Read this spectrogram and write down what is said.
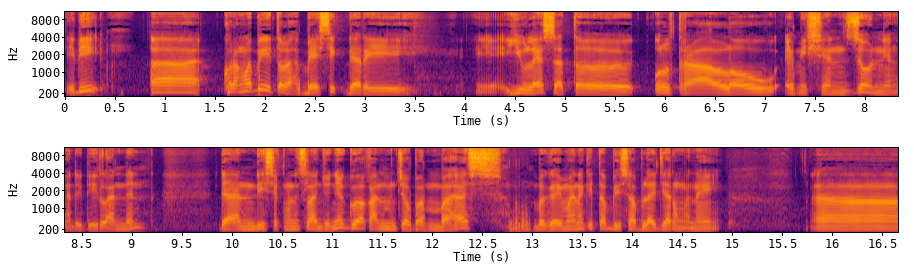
Jadi uh, kurang lebih itulah basic dari ULEZ atau Ultra Low Emission Zone yang ada di London. Dan di segmen selanjutnya gue akan mencoba membahas bagaimana kita bisa belajar mengenai uh,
